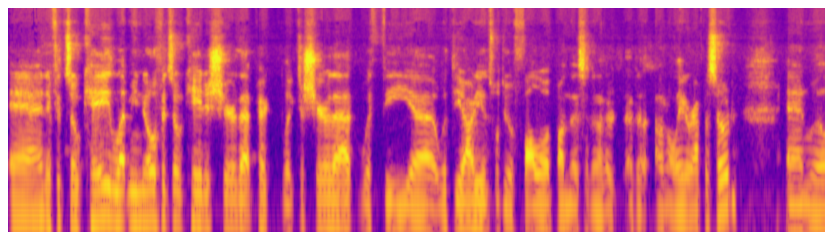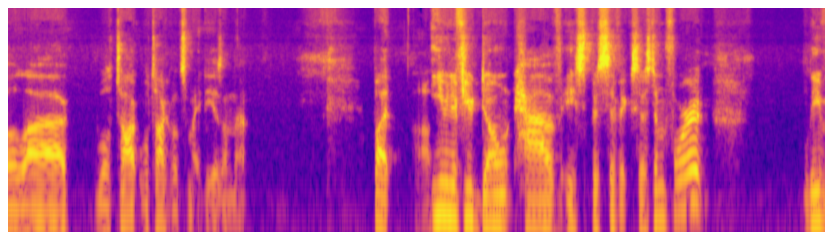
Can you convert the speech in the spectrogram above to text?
And if it's okay, let me know if it's okay to share that pic, like to share that with the uh, with the audience. We'll do a follow up on this at another at a, on a later episode, and we'll uh, we'll talk we'll talk about some ideas on that. But Awesome. even if you don't have a specific system for it, leave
